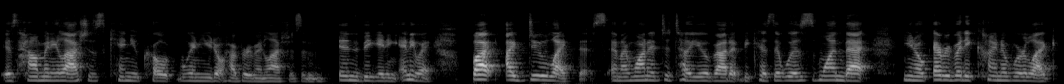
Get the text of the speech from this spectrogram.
is how many lashes can you coat when you don't have very many lashes in in the beginning anyway but i do like this and i wanted to tell you about it because it was one that you know everybody kind of were like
